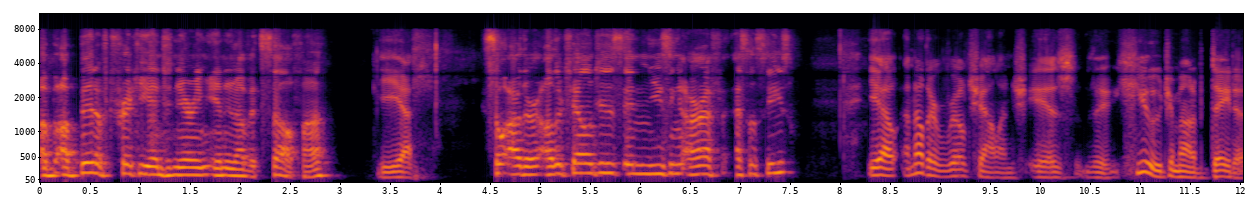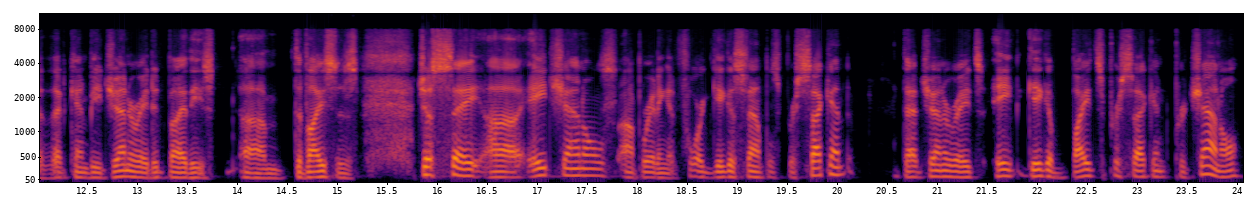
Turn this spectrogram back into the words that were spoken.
A, a bit of tricky engineering in and of itself, huh? Yes. So, are there other challenges in using RF SoCs? Yeah, another real challenge is the huge amount of data that can be generated by these um, devices. Just say uh, eight channels operating at four gigasamples per second. That generates eight gigabytes per second per channel.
